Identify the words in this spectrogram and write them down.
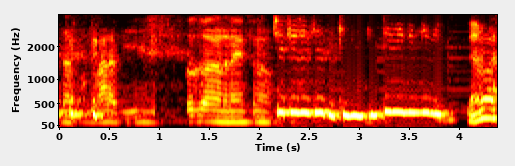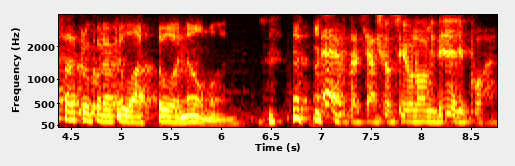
das Maravilhas. Tô zoando, né? Isso não. É não é só procurar pelo ator, não, mano. É, você acha que eu sei o nome dele, porra?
